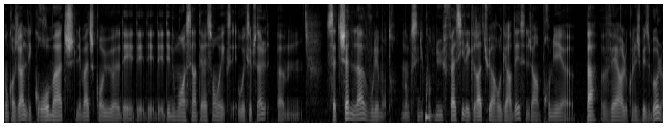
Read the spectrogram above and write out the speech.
Donc en général, les gros matchs, les matchs qui ont eu euh, des, des, des, dénouements assez intéressants ou, ou exceptionnels, cette chaîne-là vous les montre. Donc c'est du contenu facile et gratuit à regarder, c'est déjà un premier pas vers le collège baseball.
